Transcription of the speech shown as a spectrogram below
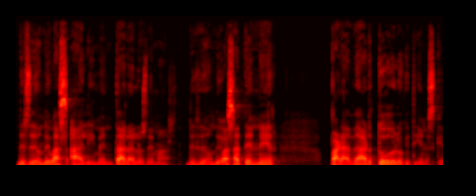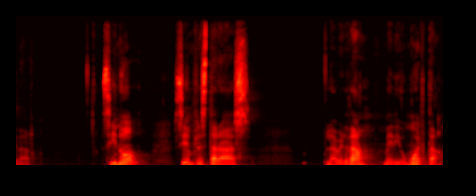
desde donde vas a alimentar a los demás, desde donde vas a tener para dar todo lo que tienes que dar. Si no, siempre estarás, la verdad, medio muerta,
